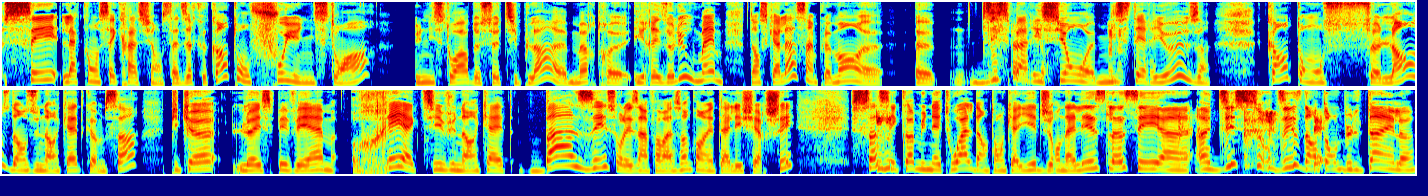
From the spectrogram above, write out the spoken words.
c'est la consécration. C'est-à-dire que quand on fouille une histoire, une histoire de ce type-là, euh, meurtre irrésolu, ou même dans ce cas-là, simplement euh, euh, disparition euh, mystérieuse, quand on se lance dans une enquête comme ça, puis que le SPVM réactive une enquête basée sur les informations qu'on est allé chercher, ça c'est comme une étoile dans ton cahier de journaliste là, c'est un, un 10 sur 10 dans ton bulletin là.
